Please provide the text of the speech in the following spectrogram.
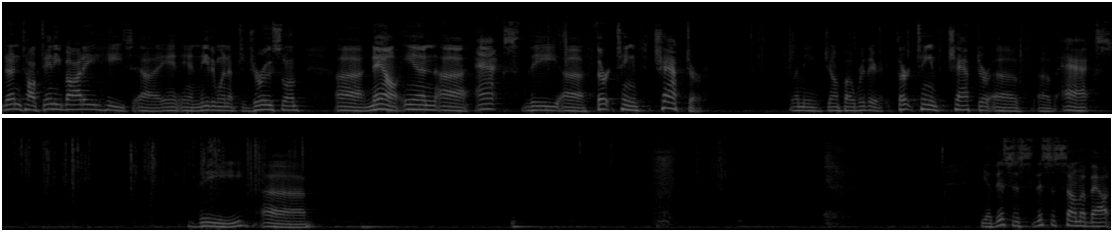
doesn't talk to anybody. He's uh, and, and, neither went up to Jerusalem. Uh, now in uh, Acts, the uh, thirteenth chapter. Let me jump over there. Thirteenth chapter of of Acts. The uh, Yeah, this is this is some about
